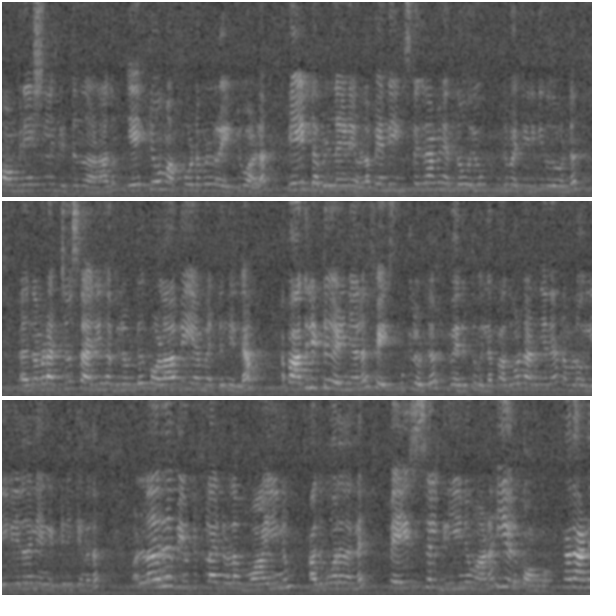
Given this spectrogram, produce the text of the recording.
കോമ്പിനേഷനിൽ കിട്ടുന്നതാണ്. അതും ഏറ്റവും അഫോർഡബിൾ റേറ്റുമാണ് എയ്റ്റ് ഡബിൾ നയനേ ഉള്ളൂ. അപ്പോൾ എന്റെ ഇൻസ്റ്റഗ്രാമിന് എന്തോ ഒരു ഇത് പറ്റിയിരിക്കുന്നത് കൊണ്ട് നമ്മുടെ അച്ചു സാരി ഹബിലോട്ട് കൊളാബ് ചെയ്യാൻ പറ്റുന്നില്ല. അപ്പോൾ അതിലിട്ട് കഴിഞ്ഞാൽ ഫേസ്ബുക്കിലോട്ട് വരുത്തുമില്ല. അപ്പോൾ അതുകൊണ്ടാണ് ഞാൻ നമ്മുടെ ഒലീവിയയിൽ തന്നെ ഞാൻ ഇട്ടിരിക്കുന്നത്. വളരെ ബ്യൂട്ടിഫുൾ ആയിട്ടുള്ള വൈനും അതുപോലെ തന്നെ പേസൽ ഗ്രീനുമാണ് ഈ ഒരു കോംബോ അതാണ്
